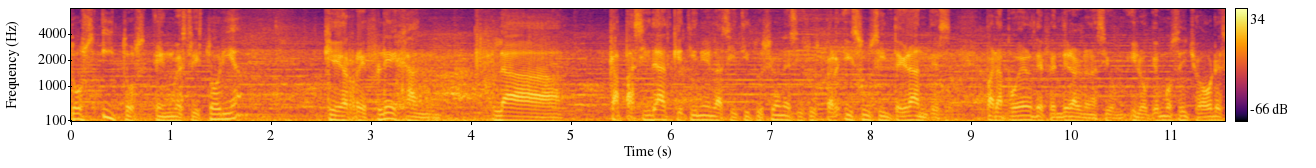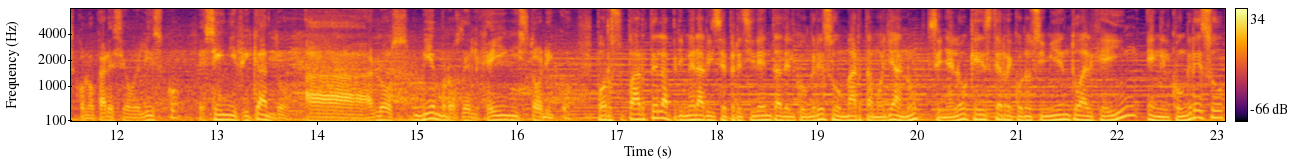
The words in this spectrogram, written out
dos hitos en nuestra historia que reflejan la capacidad que tienen las instituciones y sus, y sus integrantes para poder defender a la nación. Y lo que hemos hecho ahora es colocar ese obelisco, eh, significando a los miembros del GEIN histórico. Por su parte, la primera vicepresidenta del Congreso, Marta Moyano, señaló que este reconocimiento al GEIN en el Congreso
